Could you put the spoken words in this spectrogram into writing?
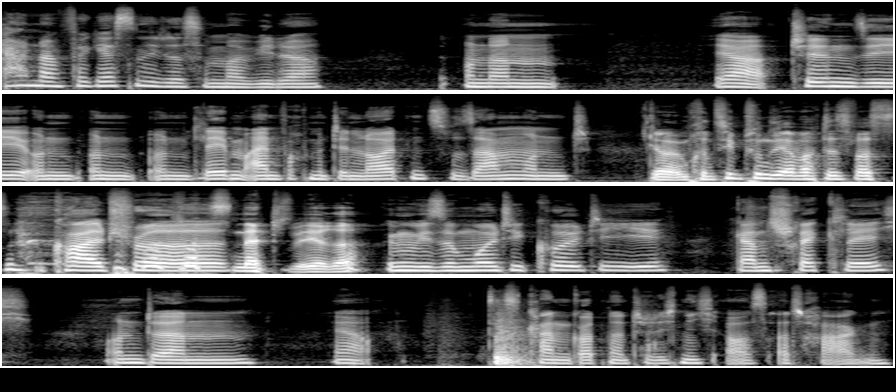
ja, und dann vergessen die das immer wieder. Und dann, ja, chillen sie und, und, und leben einfach mit den Leuten zusammen und Genau, im Prinzip tun sie einfach das, was, cultural, was nett wäre. irgendwie so Multikulti, ganz schrecklich. Und dann, ja, das kann Gott natürlich nicht ausertragen.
